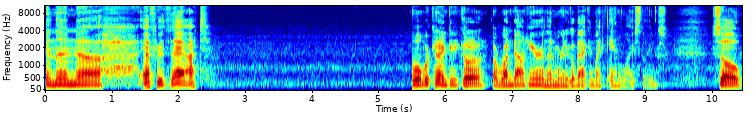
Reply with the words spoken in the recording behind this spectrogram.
And then uh, after that, well, we're kind of going to go a rundown here, and then we're going to go back and like analyze things. So,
